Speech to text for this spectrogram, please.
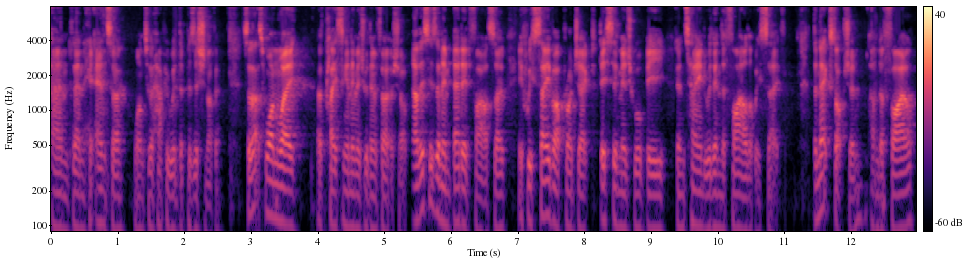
and then hit enter once we're happy with the position of it. So that's one way of placing an image within Photoshop. Now this is an embedded file, so if we save our project, this image will be contained within the file that we save. The next option under File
